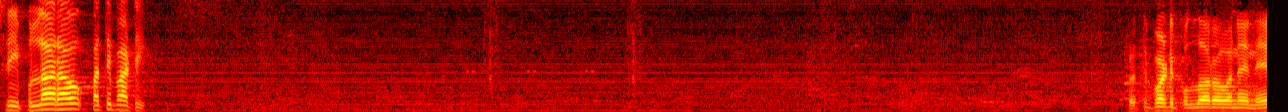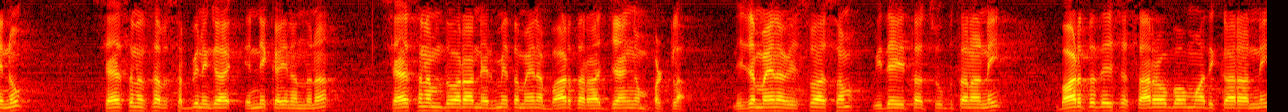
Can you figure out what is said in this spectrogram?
శ్రీ పుల్లారావు పత్తిపాటి. ప్రతిపాటి పుల్లారావు అనే నేను శాసనసభ సభ్యునిగా ఎన్నికైనందున శాసనం ద్వారా నిర్మితమైన భారత రాజ్యాంగం పట్ల నిజమైన విశ్వాసం విధేయత చూపుతానని భారతదేశ సార్వభౌమాధికారాన్ని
